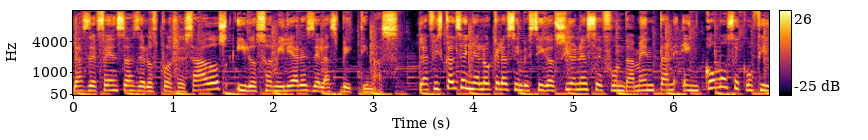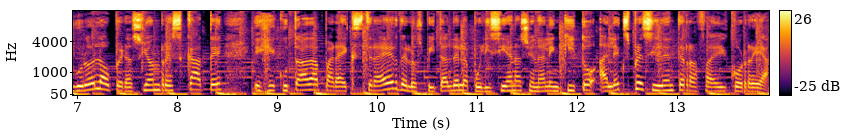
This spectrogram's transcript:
las defensas de los procesados y los familiares de las víctimas. La fiscal señaló que las investigaciones se fundamentan en cómo se configuró la operación Rescate ejecutada para extraer del Hospital de la Policía Nacional en Quito al expresidente Rafael Correa,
